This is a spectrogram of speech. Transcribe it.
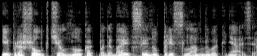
и прошел к челну, как подобает сыну преславного князя.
